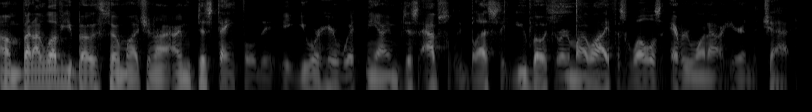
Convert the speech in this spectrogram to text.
Um, but I love you both so much, and I, am just thankful that you are here with me. I'm just absolutely blessed that you both are in my life, as well as everyone out here in the chat.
